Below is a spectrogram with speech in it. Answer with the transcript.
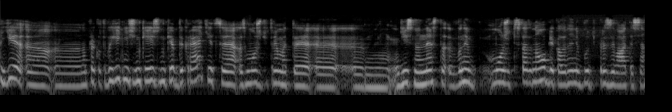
є, е, е, наприклад, вагітні жінки і жінки в декреті. Це зможуть отримати е, дійсно не вони можуть стати на облік, але вони не будуть призиватися.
